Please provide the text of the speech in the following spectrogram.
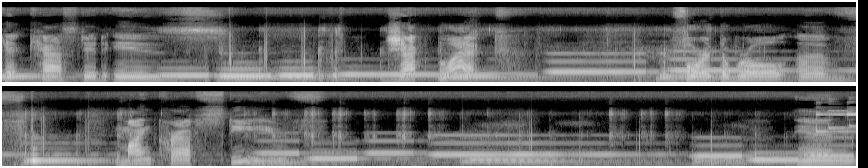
get casted is Jack Black for the role of Minecraft Steve. And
